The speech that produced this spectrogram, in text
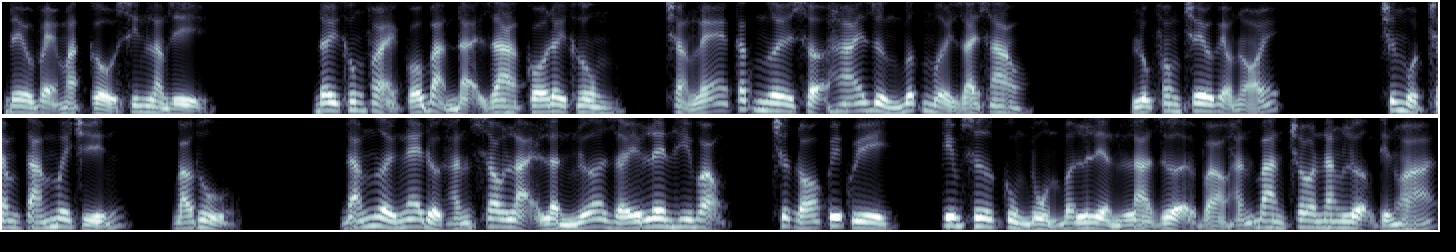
đều vẻ mặt cầu xin làm gì? Đây không phải có bản đại gia có đây không? Chẳng lẽ các ngươi sợ hãi dừng bước mười giai sao? Lục phong trêu kẹo nói. Chương một trăm tám mươi chín, báo thủ. Đám người nghe được hắn sau lại lần nữa dấy lên hy vọng, trước đó quy quy, kim sư cùng bùn bân liền là dựa vào hắn ban cho năng lượng tiến hóa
